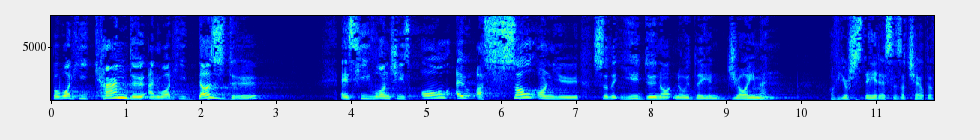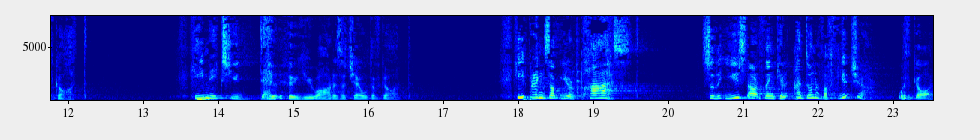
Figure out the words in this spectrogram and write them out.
But what he can do and what he does do is he launches all out assault on you so that you do not know the enjoyment of your status as a child of God. He makes you doubt who you are as a child of God. He brings up your past so that you start thinking, I don't have a future with God.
